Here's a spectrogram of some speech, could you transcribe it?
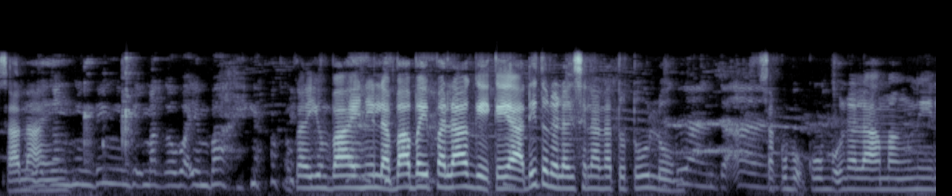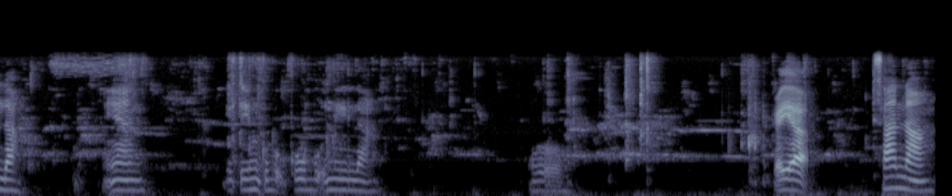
Sana ay, talagang hindi hindi magawa yung bahay na. o kaya yung bahay nila, babay palagi. Kaya dito na lang sila natutulog. Yan, daan. Sa kubo-kubo na lamang nila. Ayan. Ito yung kubo-kubo nila. Oo. Kaya, sana,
